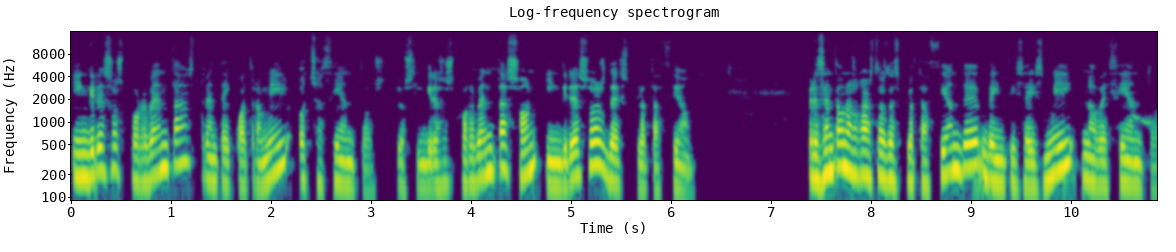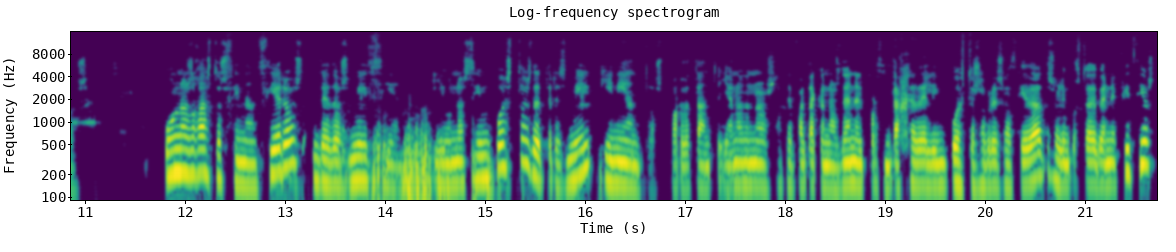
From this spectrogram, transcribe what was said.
Ingresos por ventas 34.800. Los ingresos por ventas son ingresos de explotación. Presenta unos gastos de explotación de 26.900, unos gastos financieros de 2.100 y unos impuestos de 3.500. Por lo tanto, ya no nos hace falta que nos den el porcentaje del impuesto sobre sociedades o el impuesto de beneficios,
